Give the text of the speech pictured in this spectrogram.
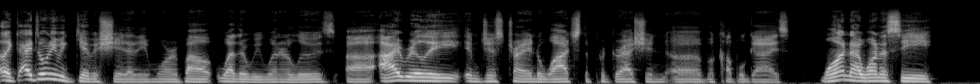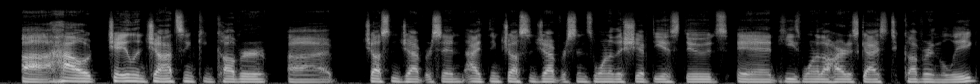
like, I don't even give a shit anymore about whether we win or lose. Uh, I really am just trying to watch the progression of a couple guys. One, I want to see uh, how Jaylon Johnson can cover uh, Justin Jefferson. I think Justin Jefferson's one of the shiftiest dudes, and he's one of the hardest guys to cover in the league.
